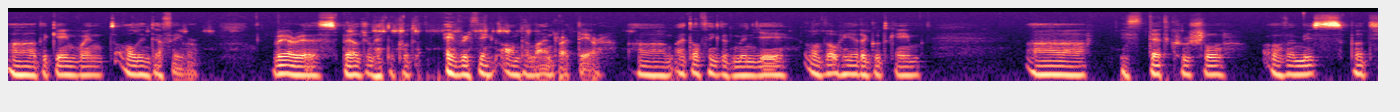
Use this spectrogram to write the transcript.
Uh, the game went all in their favor. Whereas Belgium had to put everything on the line right there. Um, I don't think that Meunier, although he had a good game, uh, is that crucial of a miss. But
